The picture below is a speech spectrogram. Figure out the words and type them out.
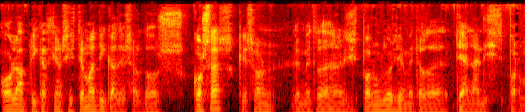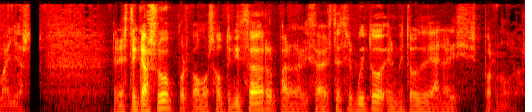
o la aplicación sistemática de esas dos cosas, que son el método de análisis por nudos y el método de análisis por mallas. En este caso, pues vamos a utilizar para analizar este circuito el método de análisis por nudos.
